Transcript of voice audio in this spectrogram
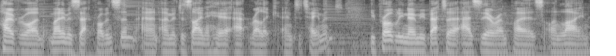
Hi everyone, my name is Zach Robinson and I'm a designer here at Relic Entertainment. You probably know me better as Zero Empires Online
